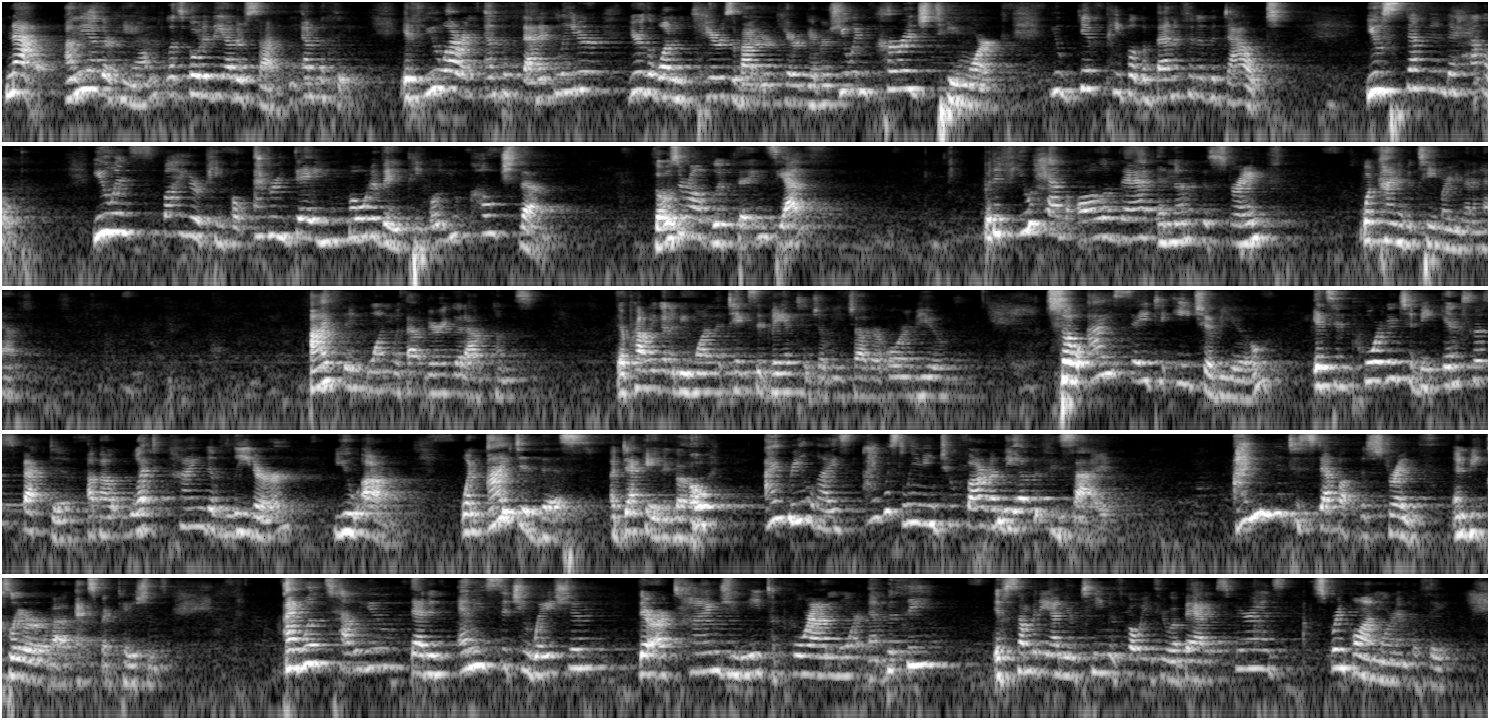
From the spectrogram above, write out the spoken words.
Now, on the other hand, let's go to the other side the empathy. If you are an empathetic leader, you're the one who cares about your caregivers. You encourage teamwork. You give people the benefit of the doubt. You step in to help. You inspire people every day. You motivate people. You coach them. Those are all good things, yes? But if you have all of that and none of the strength, what kind of a team are you going to have? I think one without very good outcomes. They're probably going to be one that takes advantage of each other or of you. So I say to each of you, it's important to be introspective about what kind of leader you are. When I did this a decade ago, I realized I was leaning too far on the empathy side. I needed to step up the strength and be clearer about expectations. I will tell you that in any situation, there are times you need to pour on more empathy. If somebody on your team is going through a bad experience, sprinkle on more empathy.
